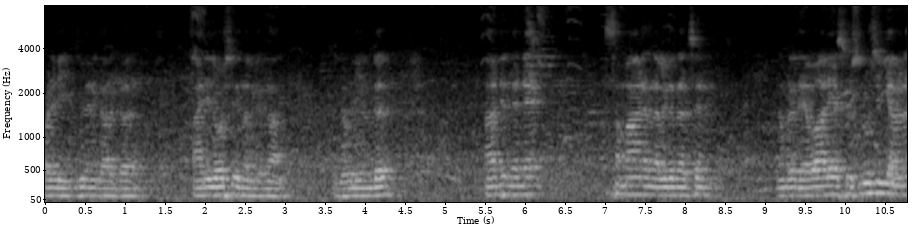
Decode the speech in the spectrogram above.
പള്ളി ജീവനക്കാർക്ക് ആര്യദോഷി നൽകുന്ന ജോലിയുണ്ട്. ആദ്യം തന്നെ സമ്മാനം നൽകുന്ന അച്ഛൻ നമ്മുടെ ദേവാലയ ശുശ്രൂഷയ്ക്കാണ്.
